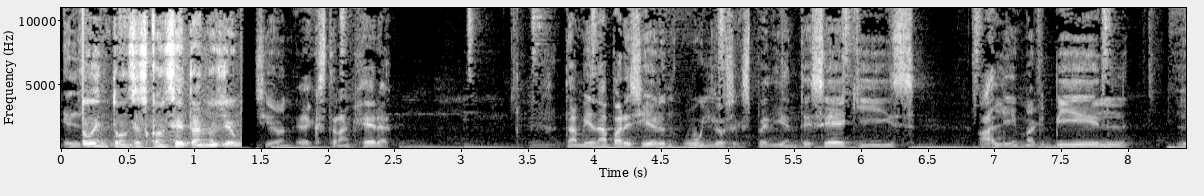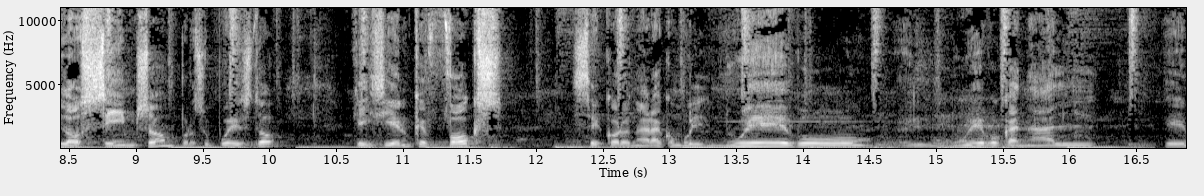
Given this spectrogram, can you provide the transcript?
Entonces con Z nos llevó a extranjera. También aparecieron uy, los expedientes X, Ali McBeal, Los Simpson, por supuesto, que hicieron que Fox se coronara como el nuevo, el nuevo canal, eh,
